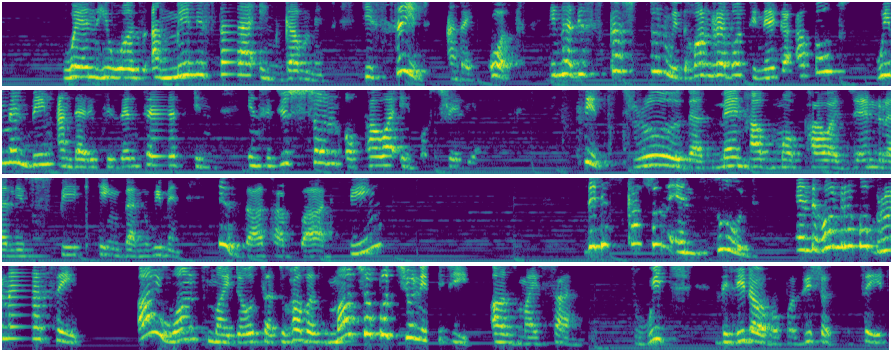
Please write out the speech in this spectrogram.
When he was a minister in government, he said, and I quote, in a discussion with Honorable Tinega about women being underrepresented in institution of power in Australia. If it's true that men have more power, generally speaking, than women, Is that a bad thing? The discussion ensued, and the Honorable Brunner said, I want my daughter to have as much opportunity as my son. To which the leader of opposition said,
